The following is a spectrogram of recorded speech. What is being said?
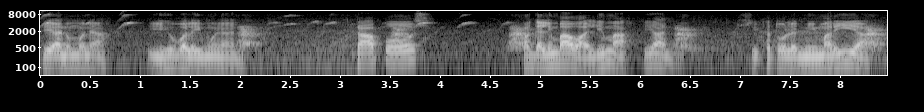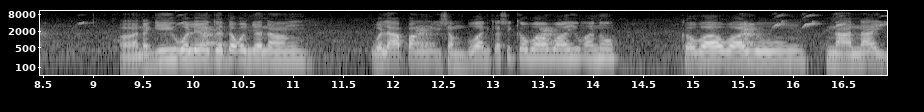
i-ano mo na, ihiwalay mo yan. Tapos, pag halimbawa, lima, yan. Si katulad ni Maria. Ah, naghihiwalay agad ako niya ng wala pang isang buwan kasi kawawa yung ano, kawawa yung nanay,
